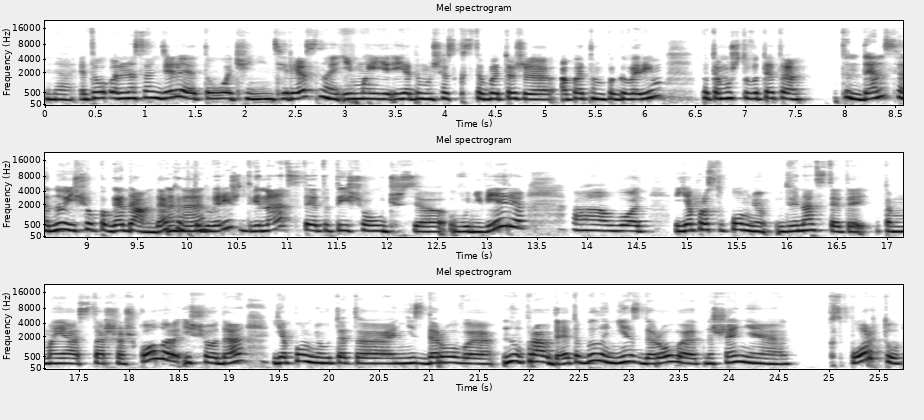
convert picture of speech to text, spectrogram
Да, это на самом деле это очень интересно, и мы, я думаю, сейчас с тобой тоже об этом поговорим, потому что вот эта тенденция, ну, еще по годам, да, uh-huh. как ты говоришь, 12 это ты еще учишься в универе, а, вот. Я просто помню, 12 это там моя старшая школа еще, да, я помню вот это нездоровое, ну, правда, это было нездоровое отношение к спорту,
